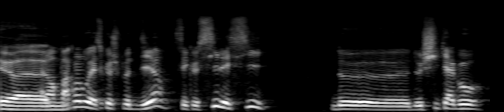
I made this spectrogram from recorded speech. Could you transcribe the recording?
Euh, Alors, par contre, est-ce que je peux te dire, c'est que si les si de, de Chicago,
